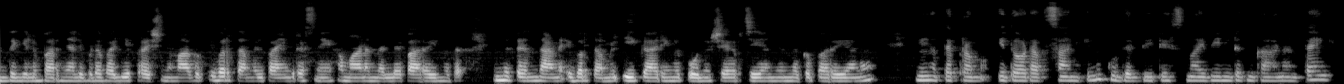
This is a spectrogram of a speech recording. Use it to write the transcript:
എന്തെങ്കിലും പറഞ്ഞാൽ ഇവിടെ വലിയ പ്രശ്നമാകും. ഇവർ തമ്മിൽ ഭയങ്കര സ്നേഹമാണെന്നല്ലേ പറയുന്നത്. എന്നിട്ട് എന്താണ് ഇവർ തമ്മിൽ ഈ കാര്യങ്ങൾ പോലും ഷെയർ ചെയ്യാൻ എന്നൊക്കെ പറയാണ്? ഇന്നത്തെ പ്രമോ ഇതോടെ അവസാനിക്കുന്നു. കൂടുതൽ ഡീറ്റെയിൽസുമായി വീണ്ടും കാണാം. താങ്ക്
